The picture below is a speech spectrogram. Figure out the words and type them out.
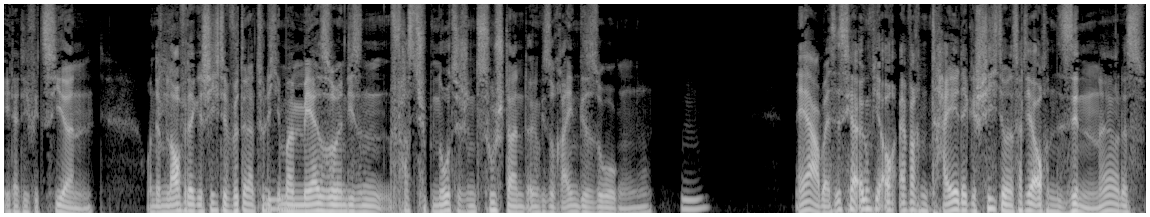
identifizieren. Und im Laufe der Geschichte wird er natürlich Mhm. immer mehr so in diesen fast hypnotischen Zustand irgendwie so reingesogen. Hm. Naja, aber es ist ja irgendwie auch einfach ein Teil der Geschichte und es hat ja auch einen Sinn, ne? Und das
